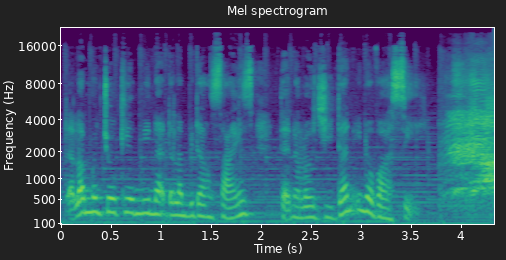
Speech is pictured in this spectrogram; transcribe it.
dalam mencokil minat dalam bidang sains, teknologi dan inovasi. Yeah!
